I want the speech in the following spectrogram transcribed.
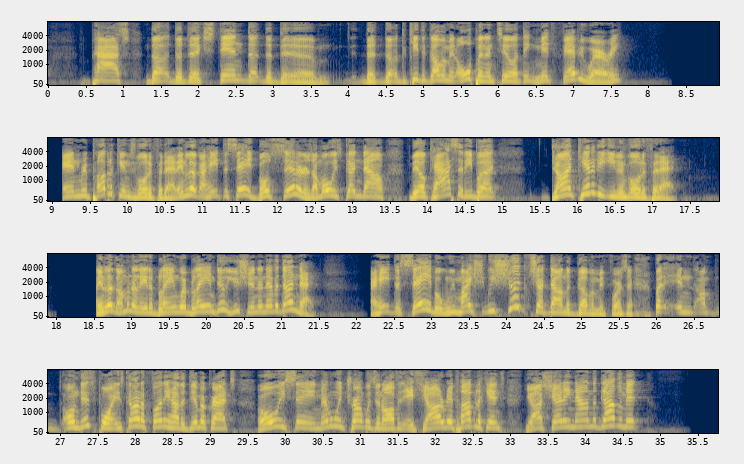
passed the the the extend the the the, um, the, the to keep the government open until I think mid February. And Republicans voted for that. And look, I hate to say it, both senators, I'm always cutting down Bill Cassidy, but John Kennedy even voted for that. And look, I'm going to lay the blame where blame due. You shouldn't have never done that. I hate to say, but we might we should shut down the government for a second. But in um, on this point, it's kind of funny how the Democrats are always saying. Remember when Trump was in office? It's y'all Republicans, y'all shutting down the government.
